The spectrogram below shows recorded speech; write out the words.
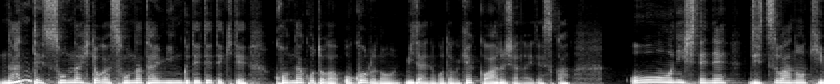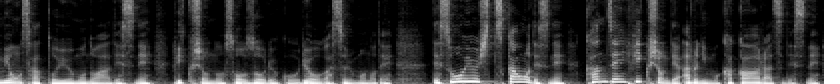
なんでそんな人がそんなタイミングで出てきて、こんなことが起こるの？みたいなことが結構あるじゃないですか。往々にしてね、実話の奇妙さというものはですね、フィクションの想像力を凌駕するもので、で、そういう質感をですね、完全フィクションであるにもかかわらずですね、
